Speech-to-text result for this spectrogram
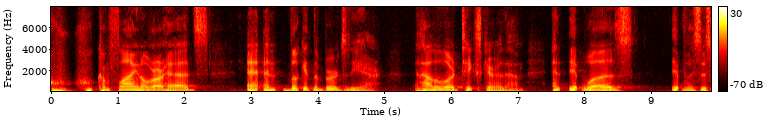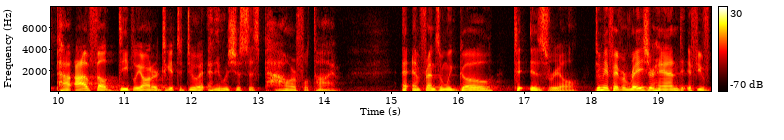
whoo, whoo, come flying over our heads. And, and look at the birds of the air and how the Lord takes care of them. And it was it was this, pow- I felt deeply honored to get to do it. And it was just this powerful time. And, friends, when we go to Israel, do me a favor, raise your hand if you've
